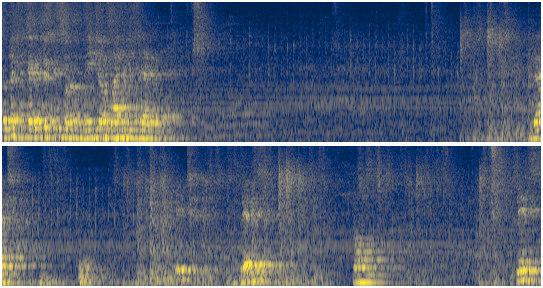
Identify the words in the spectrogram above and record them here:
The next characteristics or nature of language is that that it varies from place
